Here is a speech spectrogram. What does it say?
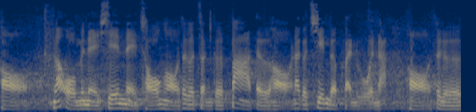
哦，那我们呢先呢从哦这个整个大的哈那个经的本文呐，哦这个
